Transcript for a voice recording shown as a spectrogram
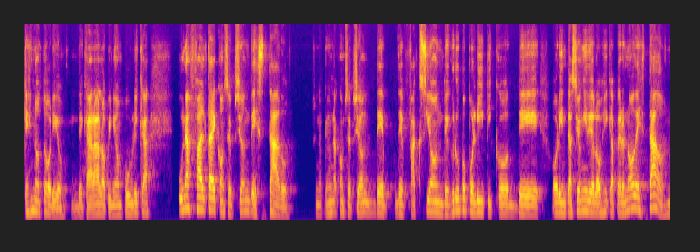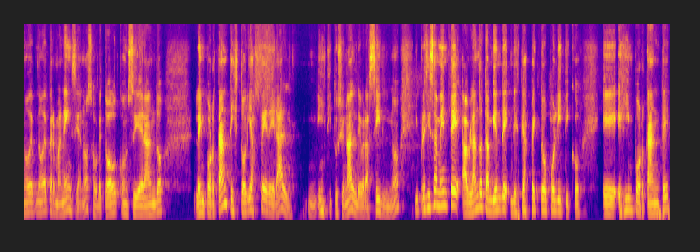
Que es notorio de cara a la opinión pública una falta de concepción de Estado sino que es una concepción de, facción, de grupo político, de orientación ideológica, pero no de Estado, no de, no de permanencia, ¿no? Sobre todo considerando la importante historia federal institucional de Brasil, ¿no? Y precisamente hablando también de, este aspecto político, eh, es importante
